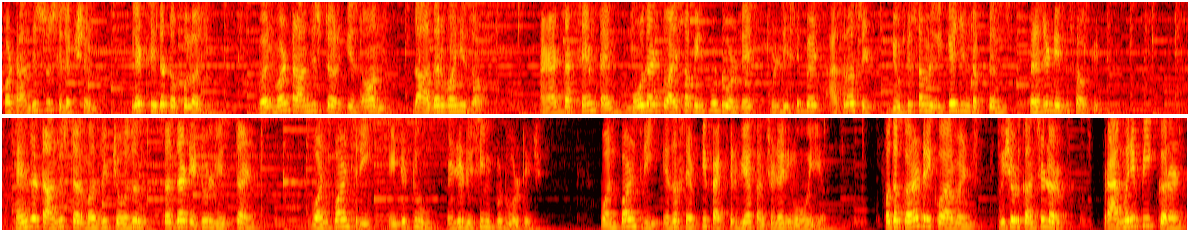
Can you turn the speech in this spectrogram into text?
For transistor selection, let's see the topology. When one transistor is on, the other one is off. And at that same time, more than twice of input voltage will dissipate across it due to some leakage inductance present in the circuit. Hence the transistor must be chosen such that it will withstand 1.3 into 2 into DC input voltage. 1.3 is the safety factor we are considering over here. For the current requirements, we should consider primary peak current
